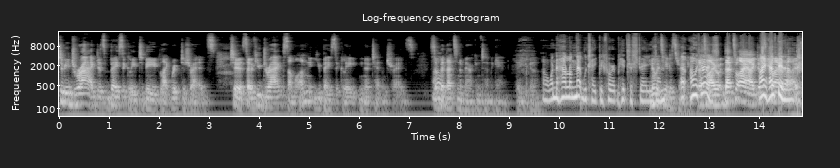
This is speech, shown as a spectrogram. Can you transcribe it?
To be dragged is basically to be like ripped to shreds. To so if you drag someone, you basically you know tear them shreds. So, oh. but that's an American term again. There you go. I wonder how long that will take before it hits Australia. No, it's hit Australia. Uh, oh, it that's has. Why, that's why I just I have clarified.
